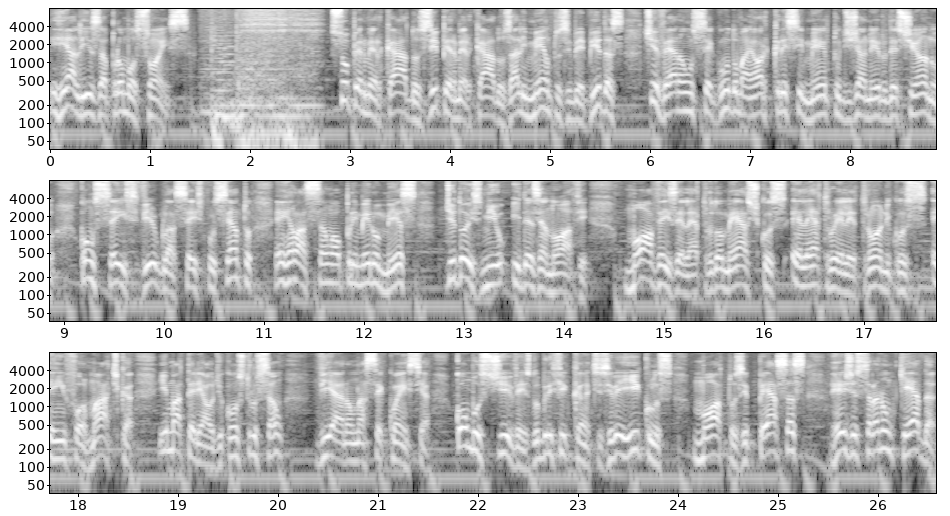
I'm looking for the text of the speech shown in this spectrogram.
e realiza promoções. Supermercados, hipermercados, alimentos e bebidas tiveram o segundo maior crescimento de janeiro deste ano, com 6,6% em relação ao primeiro mês de 2019. Móveis eletrodomésticos, eletroeletrônicos e informática e material de construção vieram na sequência. Combustíveis, lubrificantes e veículos, motos e peças registraram queda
